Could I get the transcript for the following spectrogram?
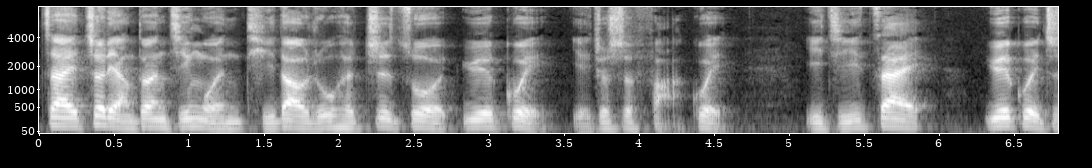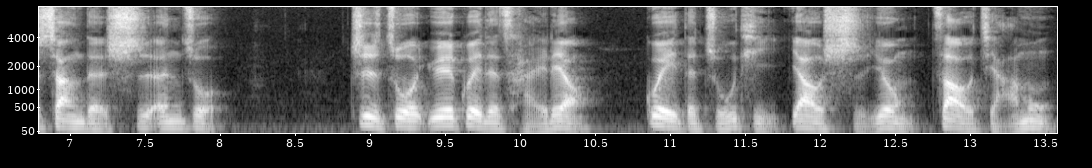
在这两段经文提到如何制作约柜，也就是法柜，以及在约柜之上的施恩座。制作约柜的材料，柜的主体要使用皂荚木，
